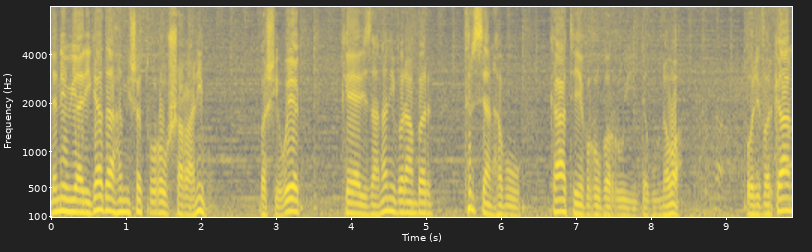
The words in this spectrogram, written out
لەنێو یاریگادا هەمیشە توڕە و شەڕانی بوو، بە شێوەیەک کە یاریزانانی بەرامبەر ترسیان هەبوو کاتێک ڕووبەڕووی دەبوونەوە. ئۆلیڤەر کان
